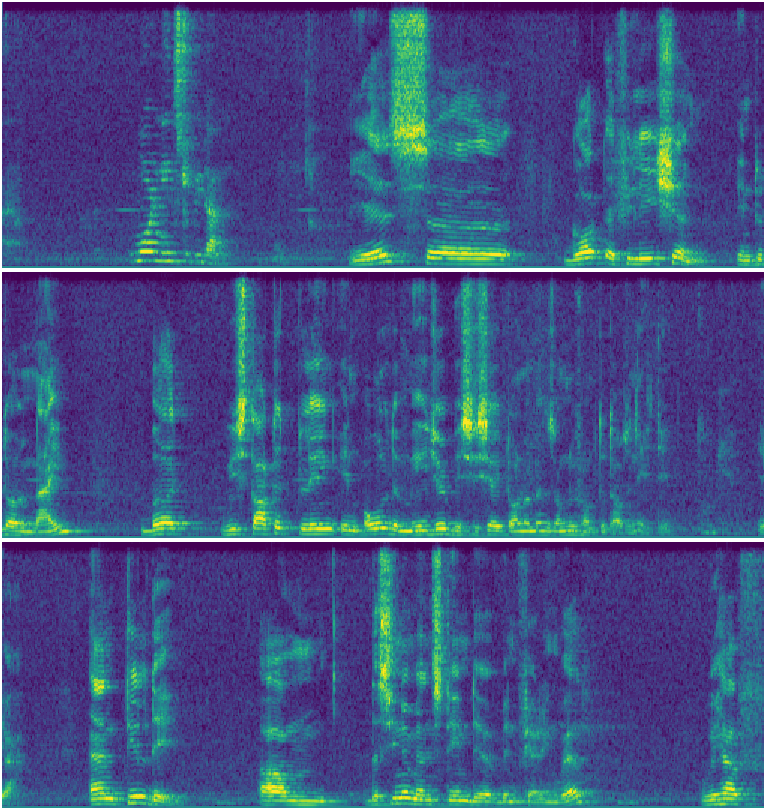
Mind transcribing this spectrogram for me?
uh, more needs to be done? Yes, uh, got affiliation in 2009, but we started playing in all the major BCCI tournaments only from 2018. Okay. Yeah, and till date, um, the senior men's team they have been faring well. We have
